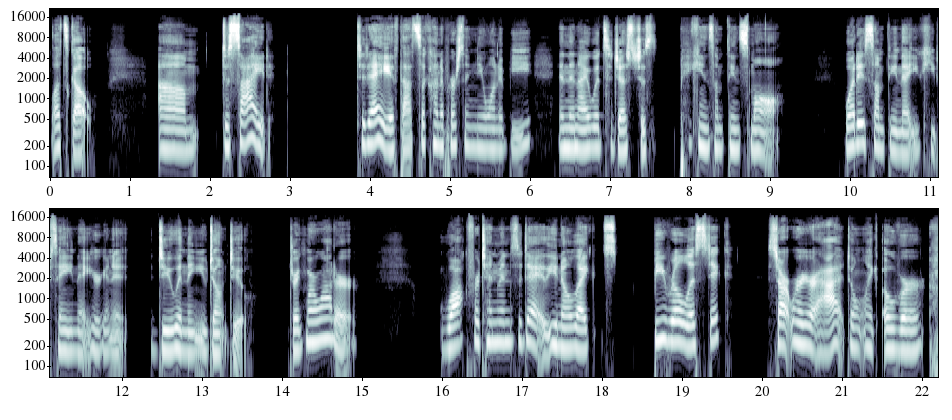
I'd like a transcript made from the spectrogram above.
Let's go. Um, decide today if that's the kind of person you want to be. And then I would suggest just picking something small. What is something that you keep saying that you're going to do and then you don't do? Drink more water. Walk for 10 minutes a day. You know, like be realistic start where you're at. Don't like over. uh,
